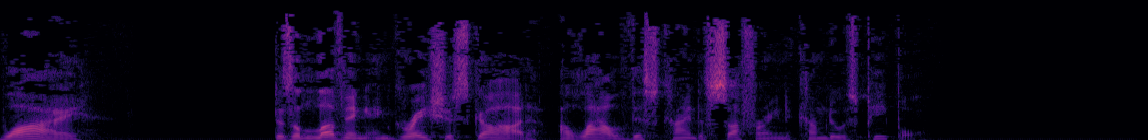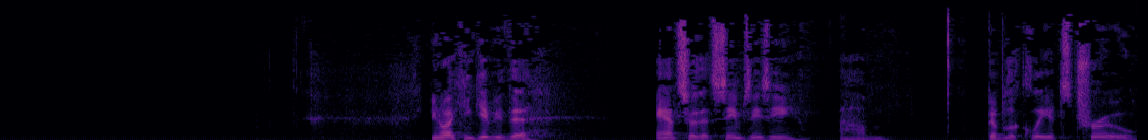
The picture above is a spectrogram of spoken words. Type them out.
Why does a loving and gracious God allow this kind of suffering to come to his people? You know, I can give you the answer that seems easy. Um, biblically, it's true.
